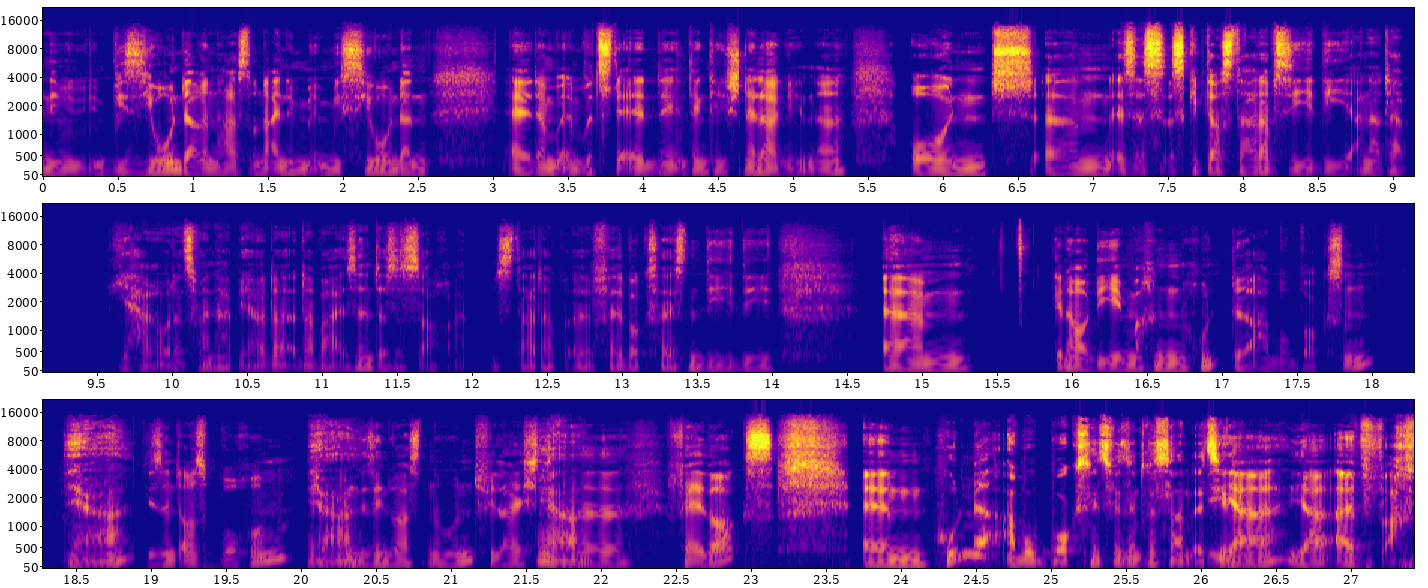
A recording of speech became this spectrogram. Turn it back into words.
eine Vision darin hast und eine Mission, dann, äh, dann wird es, äh, de- denke ich, schneller gehen. Ne? Und ähm, es, es, es gibt auch Startups, die, die anderthalb Jahre oder zweieinhalb Jahre da, dabei sind. Das ist auch ein Startup, äh, Fellbox heißen die, die Ähm, genau, die machen Hunde-Abo-Boxen. Ja. Die sind aus Bochum. Ich Ja. habe gesehen, du hast einen Hund, vielleicht Ja. äh, Fellbox. Ähm, Hunde-Abo-Box, jetzt wird's interessant. Erzähl. ja, ja. äh, Ach,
